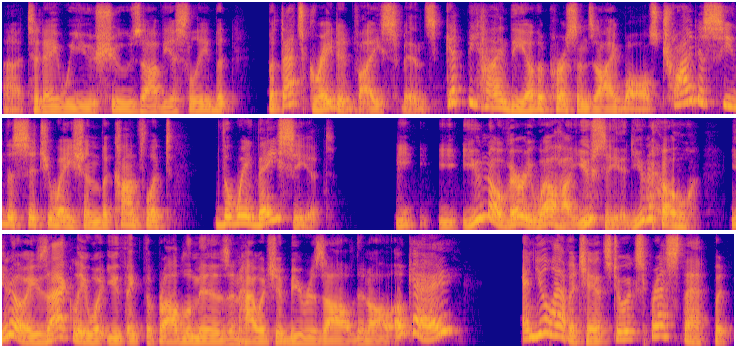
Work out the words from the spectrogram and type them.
Uh, today we use shoes, obviously, but but that's great advice, Vince. Get behind the other person's eyeballs. Try to see the situation, the conflict, the way they see it you, you know very well how you see it. You know, you know exactly what you think the problem is and how it should be resolved and all. Okay. And you'll have a chance to express that, but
